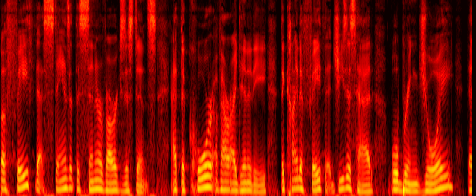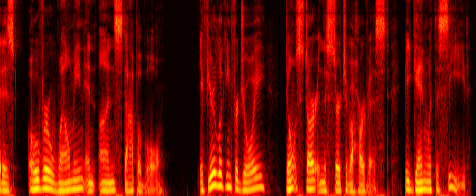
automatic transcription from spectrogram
But faith that stands at the center of our existence, at the core of our identity, the kind of faith that Jesus had, will bring joy that is overwhelming and unstoppable. If you're looking for joy, don't start in the search of a harvest. Begin with the seed.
